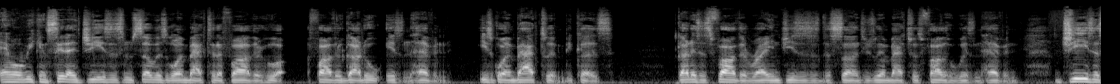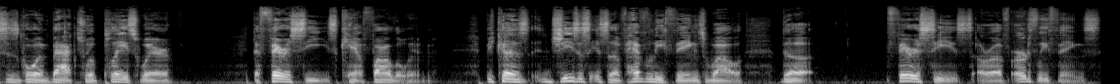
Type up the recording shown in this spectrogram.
And what we can see that Jesus himself is going back to the Father, who Father God who is in heaven. He's going back to him because God is his father, right? And Jesus is the son. So he's going back to his father who is in heaven. Jesus is going back to a place where the Pharisees can't follow him because Jesus is of heavenly things while the Pharisees are of earthly things.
